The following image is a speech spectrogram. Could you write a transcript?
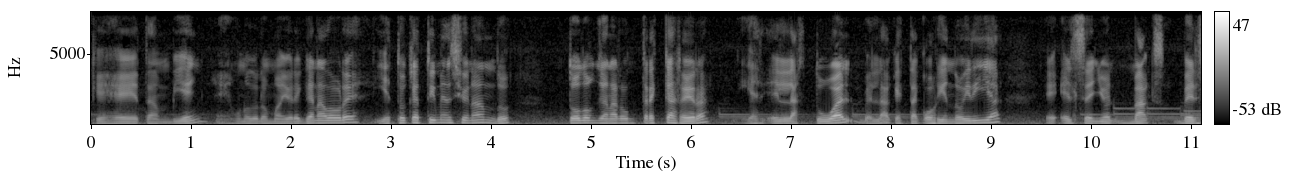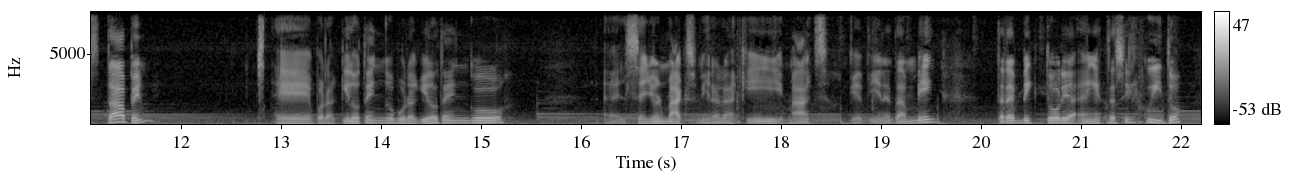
que eh, también es uno de los mayores ganadores. Y esto que estoy mencionando, todos ganaron tres carreras. Y el actual, ¿verdad? Que está corriendo hoy día eh, el señor Max Verstappen. Eh, por aquí lo tengo, por aquí lo tengo. El señor Max, míralo aquí, Max, que tiene también tres victorias en este circuito.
